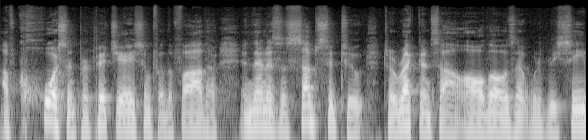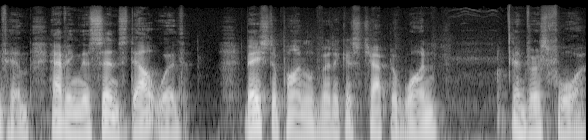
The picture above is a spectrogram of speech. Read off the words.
of course, in propitiation for the Father, and then as a substitute to reconcile all those that would receive him, having their sins dealt with, based upon Leviticus chapter 1 and verse 4.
